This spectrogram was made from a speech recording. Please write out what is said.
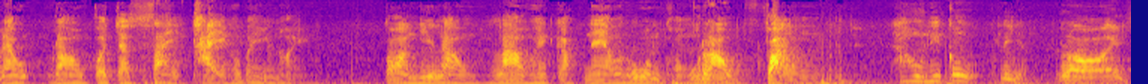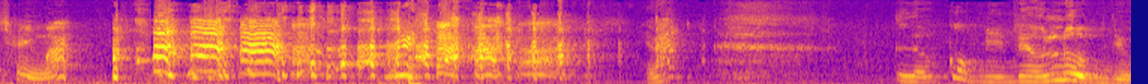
แล้วเราก็จะใส่ไข่เข้าไปอีกหน่อย ตอนที่เราเล่าให้กับแนวร่วมของเราฟังเท่านี้ก็เรียบร้อยใช่ไหมเห็นไหมแล้วก็มีแนวร่วมอยู่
